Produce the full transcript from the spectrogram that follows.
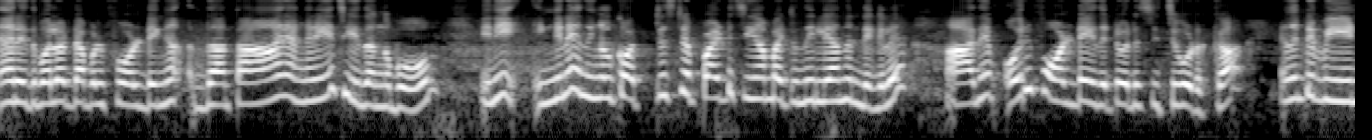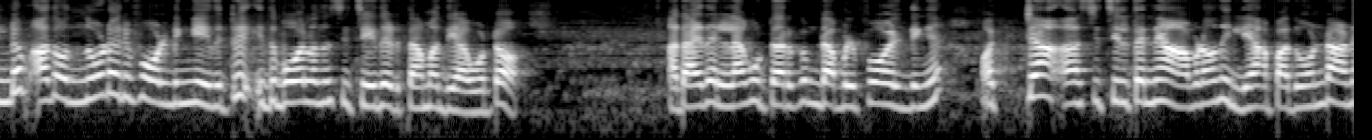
ഞാൻ ഇതുപോലെ ഡബിൾ ഫോൾഡിങ് താൻ അങ്ങനെ ചെയ്തങ്ങ് പോവും. ഇനി ഇങ്ങനെ നിങ്ങൾക്ക് ഒറ്റ സ്റ്റെപ്പായിട്ട് ചെയ്യാൻ പറ്റുന്നില്ല എന്നുണ്ടെങ്കിൽ ആദ്യം ഒരു ഫോൾഡ് ചെയ്തിട്ട് ഒരു സ്റ്റിച്ച് കൊടുക്കുക. എന്നിട്ട് വീണ്ടും അതൊന്നുകൂടെ ഒരു ഫോൾഡിങ് ചെയ്തിട്ട് ഇതുപോലെ ഒന്ന് സ്റ്റിച്ച് ചെയ്തെടുത്താൽ മതിയാവും കേട്ടോ അതായത് എല്ലാ കൂട്ടുകാർക്കും ഡബിൾ ഫോൾഡിങ് ഒറ്റ സ്റ്റിച്ചിൽ തന്നെ ആവണമെന്നില്ല. അപ്പോൾ അതുകൊണ്ടാണ്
